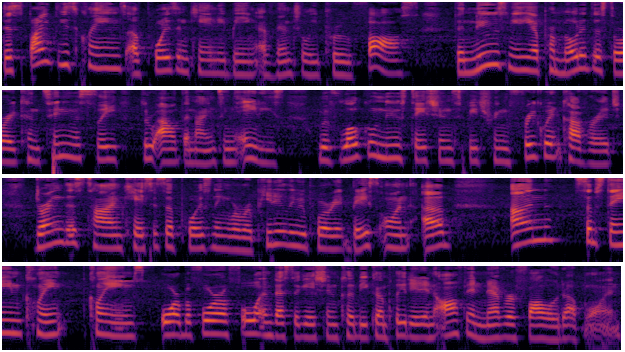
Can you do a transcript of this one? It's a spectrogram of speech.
despite these claims of poison candy being eventually proved false, the news media promoted the story continuously throughout the 1980s, with local news stations featuring frequent coverage. During this time, cases of poisoning were repeatedly reported based on unsubstantiated claim, claims or before a full investigation could be completed and often never followed up on.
